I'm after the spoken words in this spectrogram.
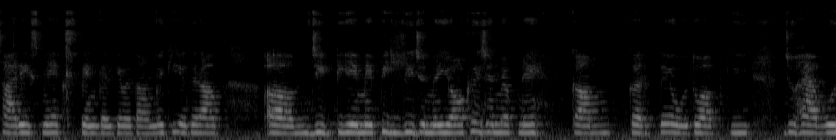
सारी इसमें एक्सप्लेन करके बताऊँगी कि अगर आप जी टी ए में पील रीजन में यॉर्क रीजन में अपने काम करते हो तो आपकी जो है, वो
